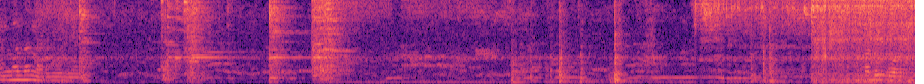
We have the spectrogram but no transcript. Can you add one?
எண்ணெய் தான் நிறைய வேணும் கடுகு போடுறேன்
